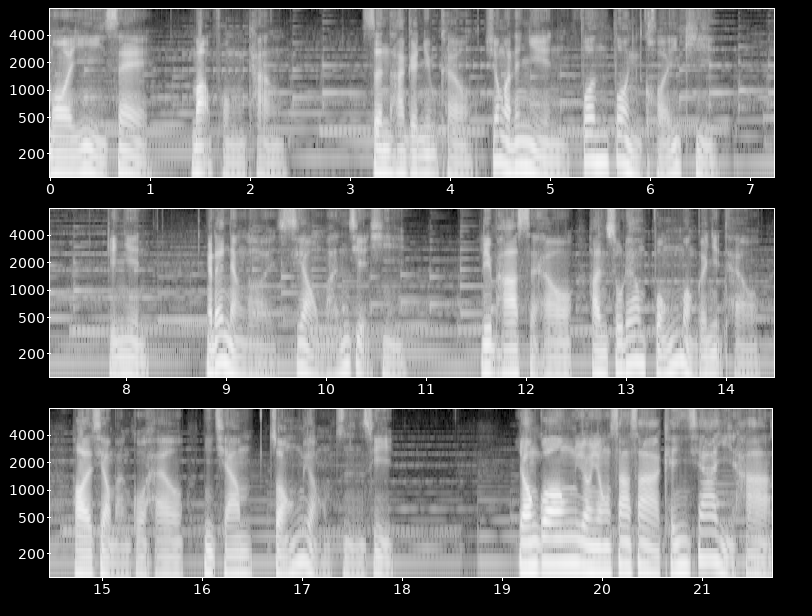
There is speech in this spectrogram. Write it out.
莫以色莫风汤，剩下嘅入口向我哋人纷纷开启。今日我哋迎来小满节气，立夏时候含数量丰满嘅日头，喺小满过后，日将壮阳之时，阳光洋洋洒洒倾泻而下，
